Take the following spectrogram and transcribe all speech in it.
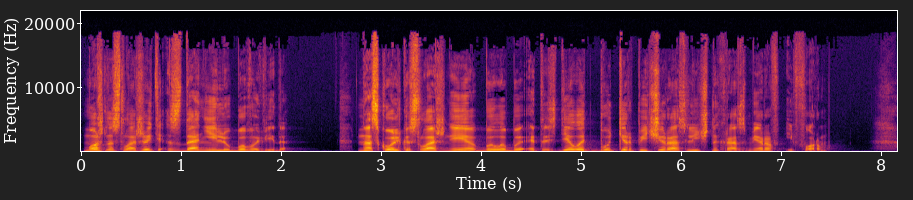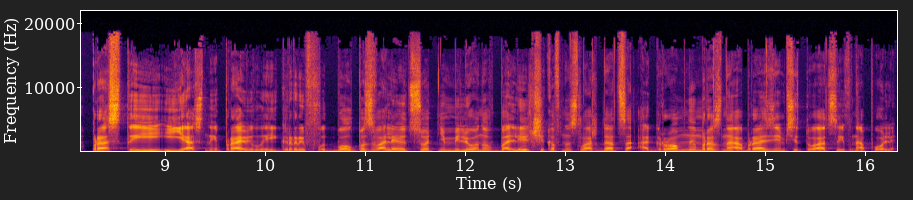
можно сложить здание любого вида. Насколько сложнее было бы это сделать, будь кирпичи различных размеров и форм. Простые и ясные правила игры в футбол позволяют сотням миллионов болельщиков наслаждаться огромным разнообразием ситуаций на поле.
